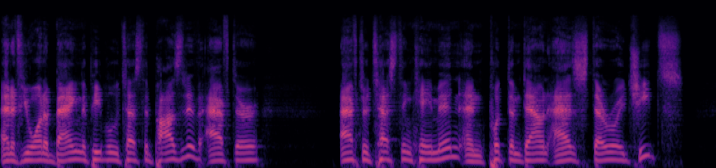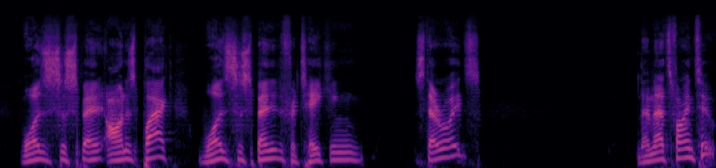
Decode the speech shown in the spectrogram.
and if you want to bang the people who tested positive after after testing came in and put them down as steroid cheats, was suspended on his plaque, was suspended for taking steroids, then that's fine too.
